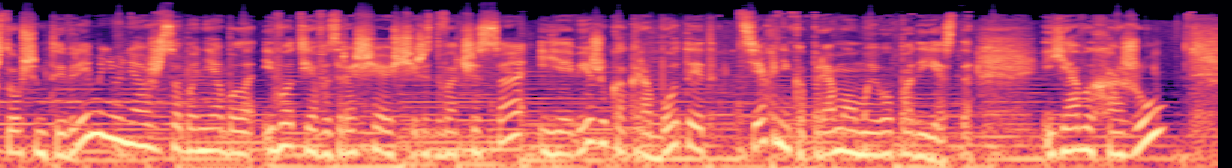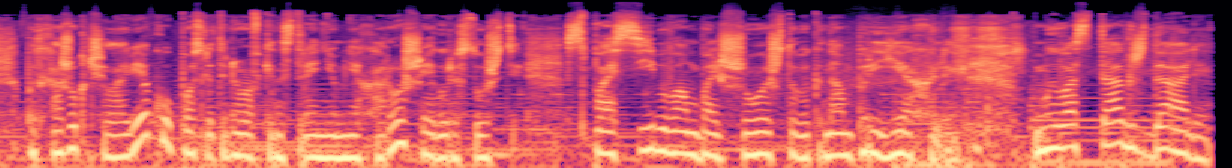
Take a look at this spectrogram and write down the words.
что, в общем-то, и времени у меня уже особо не было. И вот я возвращаюсь через два часа, и я вижу, как работает техника прямо у моего подъезда. И я выхожу, подхожу к человеку, после тренировки настроение у меня хорошее, я говорю, слушайте, спасибо вам большое, что вы к нам приехали. Мы вас так ждали.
